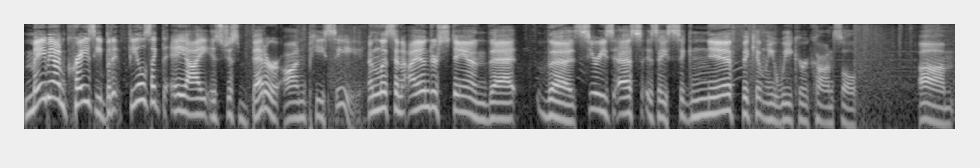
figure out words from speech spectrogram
Maybe I'm crazy, but it feels like the AI is just better on PC. And listen, I understand that the Series S is a significantly weaker console um,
